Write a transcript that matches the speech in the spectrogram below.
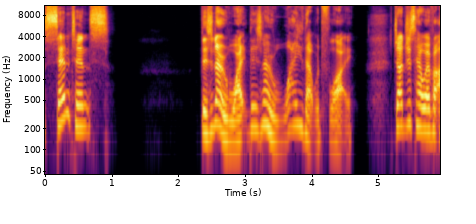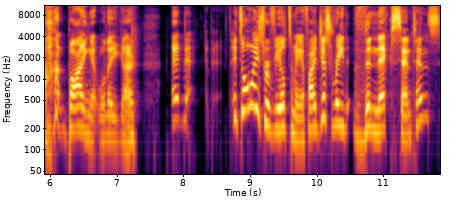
sentence there's no way. There's no way that would fly. Judges, however, aren't buying it. Well, there you go. It, it's always revealed to me. If I just read the next sentence,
